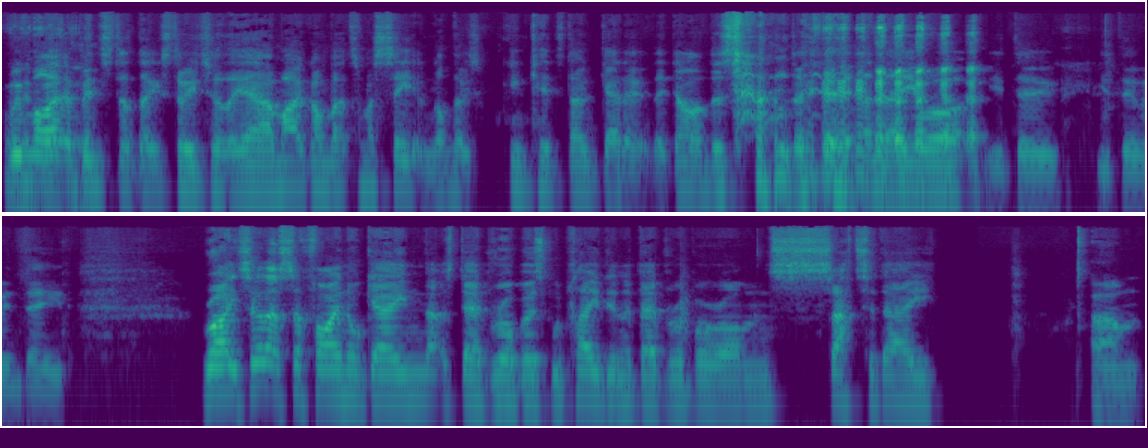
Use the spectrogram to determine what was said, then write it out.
We might have been stood next to each other. Yeah, I might have gone back to my seat and gone. Those fucking kids don't get it. They don't understand it. and there you are. You do. You do indeed. Right. So that's the final game. That's Dead Rubbers. We played in a Dead Rubber on Saturday. Um,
